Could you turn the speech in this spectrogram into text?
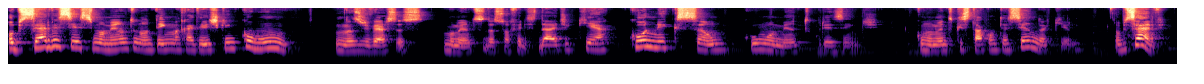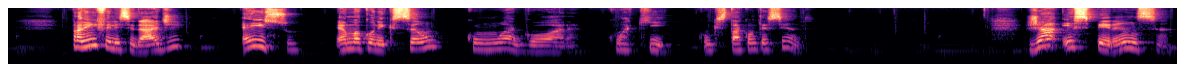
observe se esse momento não tem uma característica em comum nos diversos momentos da sua felicidade, que é a conexão com o momento presente, com o momento que está acontecendo aquilo. Observe. Para mim, felicidade é isso, é uma conexão com o agora, com aqui, com o que está acontecendo. Já esperança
